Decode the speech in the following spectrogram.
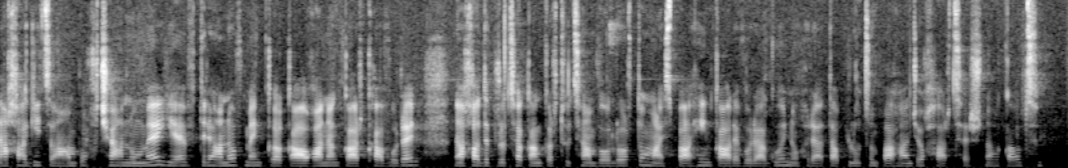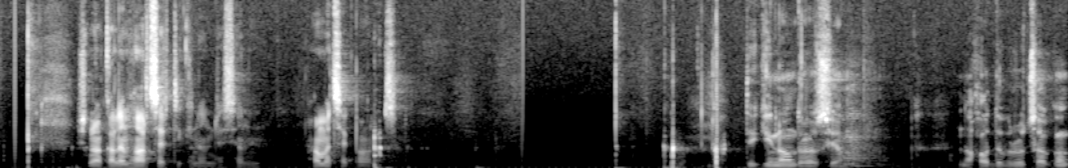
նախագիծը ամբողջանում է եւ դրանով մենք կարողանանք կարգավորել նախադպրոցական կրթության ոլորտում այս պահին կարևորագույն ու հրատապ լուծում պահանջող հարցեր։ Շնորհակալություն։ Շնորհակալ եմ հարցեր Տիկին Անդրեսյանին։ Համեցեք պարոն Հասան։ Տիկին Անդրոսյան, նախադպրոցական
